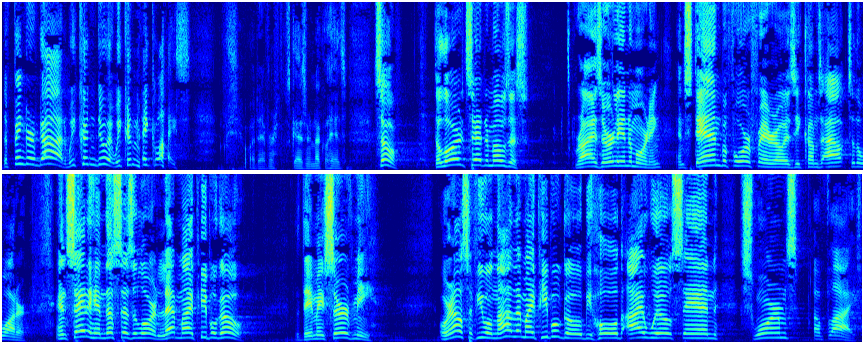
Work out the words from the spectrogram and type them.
The finger of God. We couldn't do it. We couldn't make lice. Whatever. Those guys are knuckleheads. So, the Lord said to Moses, Rise early in the morning and stand before Pharaoh as he comes out to the water. And say to him, Thus says the Lord, Let my people go, that they may serve me. Or else, if you will not let my people go, behold, I will send swarms of flies.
